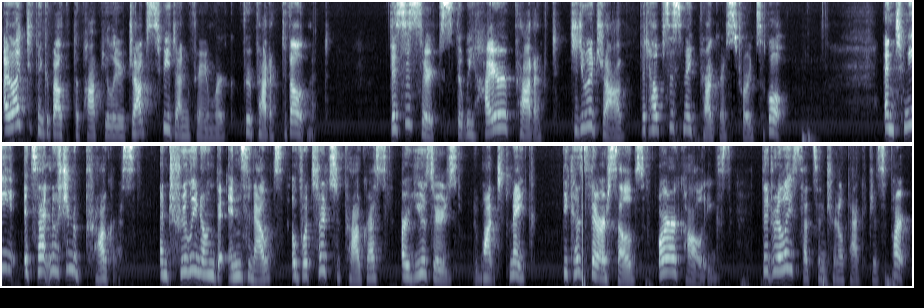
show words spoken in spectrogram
I like to think about the popular Jobs to be Done framework for product development. This asserts that we hire a product to do a job that helps us make progress towards a goal. And to me, it's that notion of progress and truly knowing the ins and outs of what sorts of progress our users want to make because they're ourselves or our colleagues that really sets internal packages apart.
